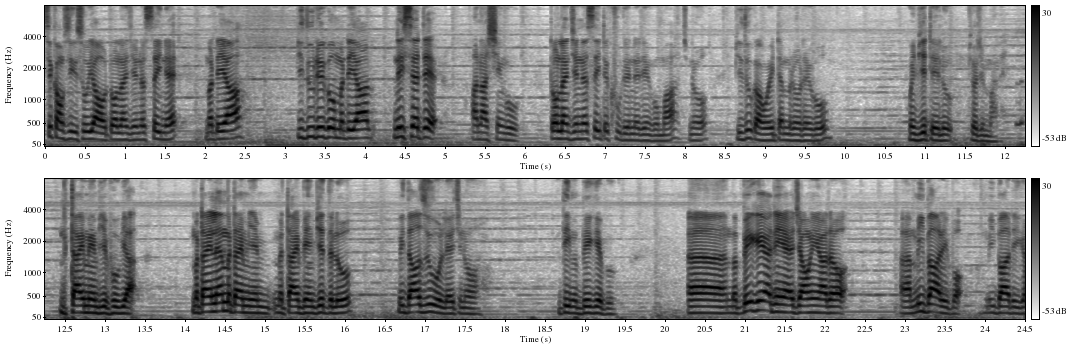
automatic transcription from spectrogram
စစ်ကောင်စီအစိုးရကိုတော်လှန်ခြင်းနဲ့စိတ်နဲ့မတရားပြည်သူတွေကိုမတရားနှိပ်စက်တဲ့အာဏာရှင်ကိုတော်လှန်ခြင်းနဲ့စိတ်တစ်ခုတည်းနဲ့တင်ကိုမှကျွန်တော်ပြည်သူကာကွယ်ရေးတက်မတော်တွေကိုဝင်ပစ်တယ်လို့ပြောချင်ပါတယ်မတိုင်ပင်ပြဖို့ဗျမတိုင်လဲမတိုင်ပင်မတိုင်ပင်ပြစ်တယ်လို့မိသားစုကိုလည်းကျွန်တော်အတိမပေးခဲ့ဘူးအဲမပေးခဲ့ရတဲ့အကြောင်းရင်းကတော့အဲမိဘတွေပေါ့မိဘတွေက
